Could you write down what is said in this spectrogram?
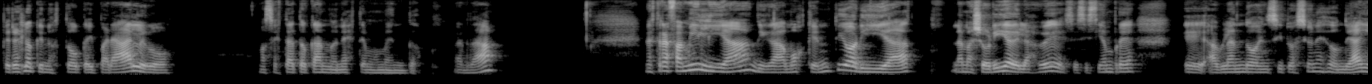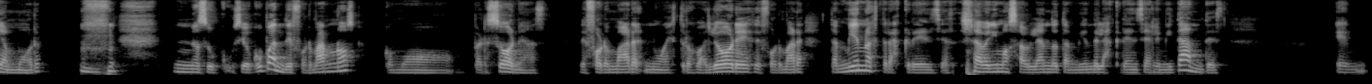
pero es lo que nos toca y para algo nos está tocando en este momento, ¿verdad? Nuestra familia, digamos que en teoría, la mayoría de las veces y siempre eh, hablando en situaciones donde hay amor, se ocupan de formarnos como personas, de formar nuestros valores, de formar también nuestras creencias. Ya venimos hablando también de las creencias limitantes, em,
